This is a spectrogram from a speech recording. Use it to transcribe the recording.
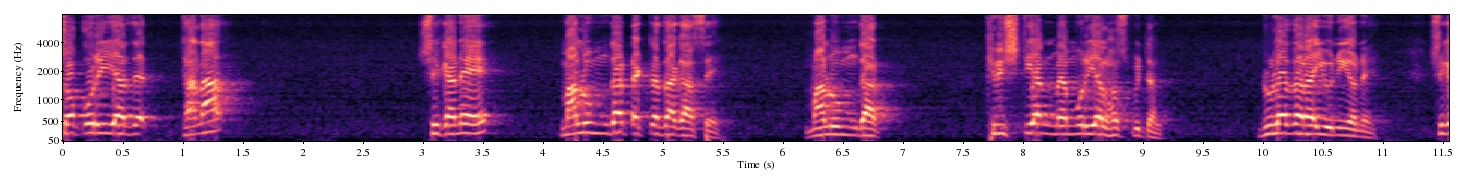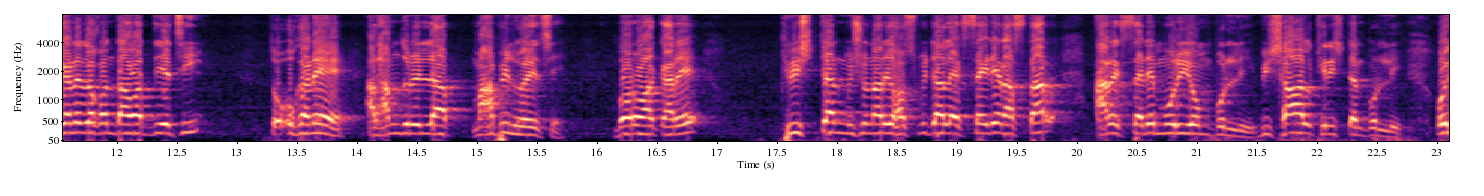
চকরিয়া থানা, সেখানে মালুমঘাট একটা জায়গা আছে। Malumghat Christian memorial hospital Duladara ইউনিয়নে। সেখানে যখন দাওয়াত দিয়েছি, তো ওখানে আলহামদুলিল্লাহ মাহফিল হয়েছে। বড় আকারে খ্রিস্টান মিশনারি হসপিটাল এক সাইডে রাস্তার আরেক সাইডে মরিয়ম পল্লী, বিশাল খ্রিস্টান পল্লী। ওই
